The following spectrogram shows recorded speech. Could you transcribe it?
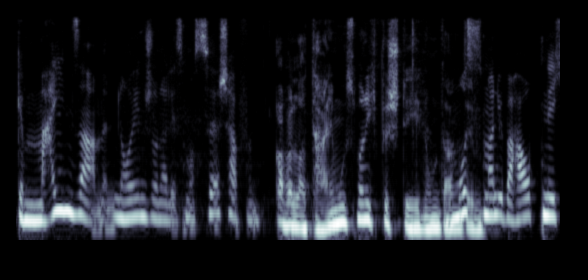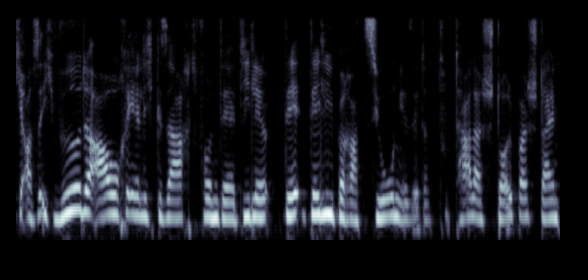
gemeinsamen neuen Journalismus zu erschaffen. Aber Latein muss man nicht verstehen, um dann. Muss man überhaupt nicht. Also ich würde auch ehrlich gesagt von der Dele De Deliberation, ihr seht das totaler Stolperstein,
